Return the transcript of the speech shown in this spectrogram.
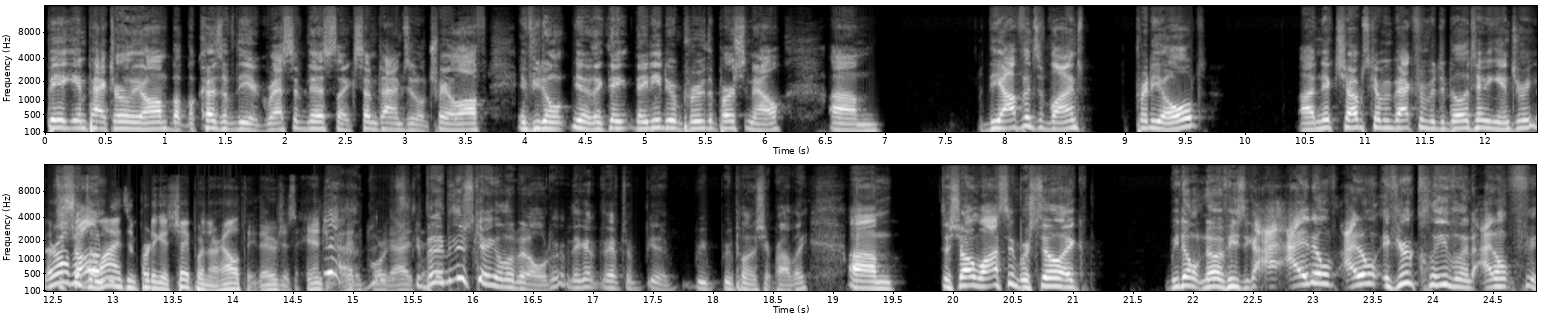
big impact early on, but because of the aggressiveness, like sometimes it'll trail off if you don't, you know, like they, they need to improve the personnel. Um, the offensive line's pretty old. Uh, Nick Chubb's coming back from a debilitating injury. Their offensive line's in pretty good shape when they're healthy. They're just injured. Yeah, poor guys. But I mean, they're just getting a little bit older. They, got, they have to you know, re- replenish it probably. Um, Deshaun Watson, we're still like we don't know if he's a guy. I, I don't. I don't. If you're Cleveland, I don't feel.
